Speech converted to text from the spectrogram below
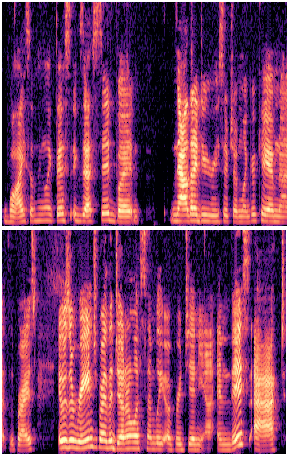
why something like this existed, but now that I do research, I'm like, okay, I'm not surprised. It was arranged by the General Assembly of Virginia, and this act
